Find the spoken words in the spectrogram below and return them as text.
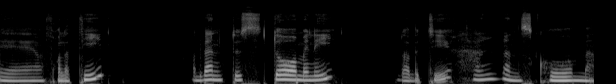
er fra latin. Adventus domini, det betyr Herrens komme.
